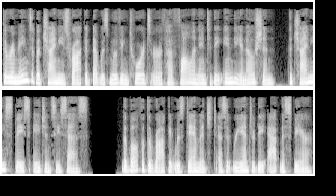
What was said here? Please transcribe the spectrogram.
The remains of a Chinese rocket that was moving towards Earth have fallen into the Indian Ocean, the Chinese Space Agency says. The bulk of the rocket was damaged as it re entered the atmosphere,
